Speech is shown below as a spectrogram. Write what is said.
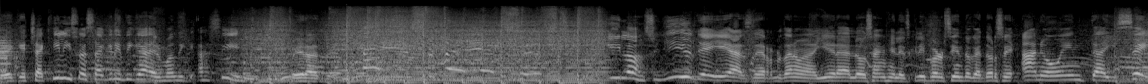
Desde que Shaquille hizo esa crítica, el man dice, ah, sí, espérate. Los Jazz derrotaron ayer a Los Ángeles Clippers 114 a 96.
